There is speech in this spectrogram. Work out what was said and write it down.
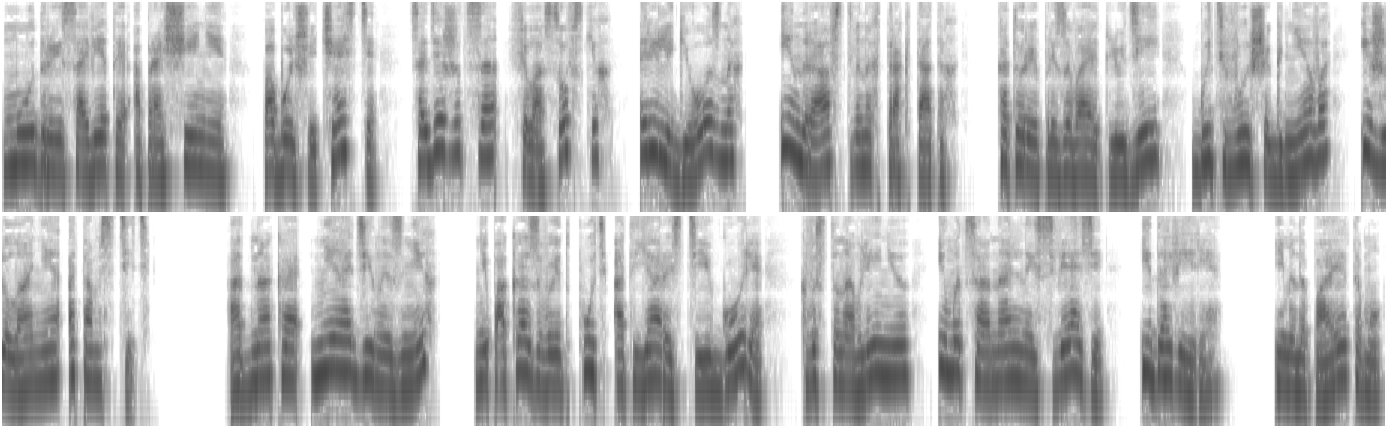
Мудрые советы о прощении по большей части содержатся в философских, религиозных и нравственных трактатах, которые призывают людей быть выше гнева и желания отомстить. Однако ни один из них не показывает путь от ярости и горя к восстановлению эмоциональной связи и доверия. Именно поэтому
